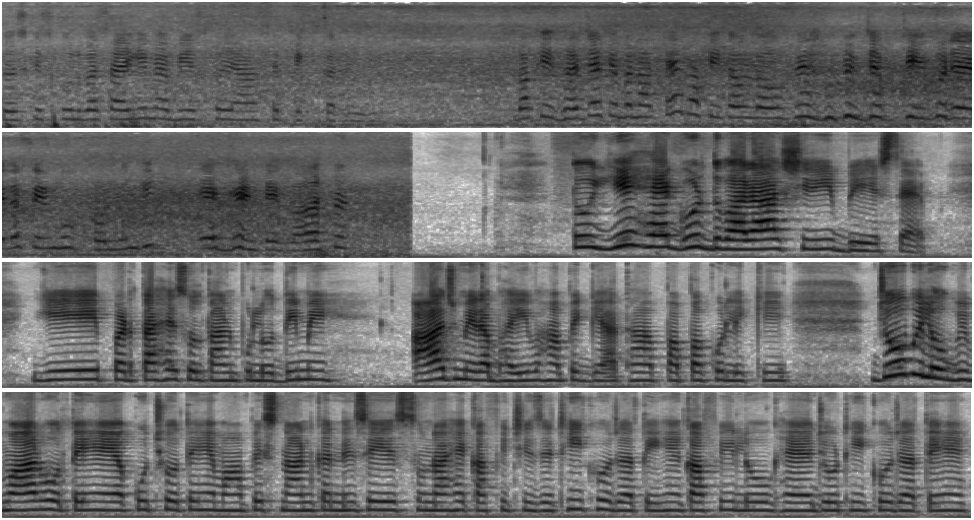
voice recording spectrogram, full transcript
तो उसकी स्कूल बस आएगी, मैं अभी इसको यहाँ से पिक करूँगी। बाकी घर जाके बनाते हैं, बाकी कब लोग फिर जब ठीक हो जाएगा फिर मुँह खोलूँगी, एक घंटे बाद। तो ये है गुरुद्वारा श्री बेर साहब। ये पड़ता है सुल्तानपुर लोधी में। आज मेरा भाई वहाँ पे गया था, पापा को लेके। जो भी लोग बीमार होते हैं या कुछ होते हैं, वहाँ पे स्नान करने से सुना है काफ़ी चीज़ें ठीक हो जाती हैं, काफ़ी लोग हैं जो ठीक हो जाते हैं।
